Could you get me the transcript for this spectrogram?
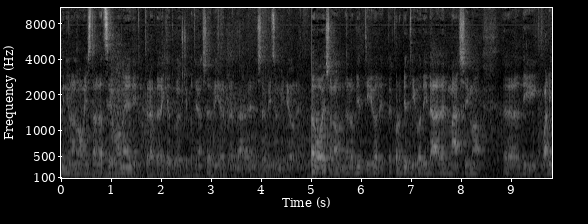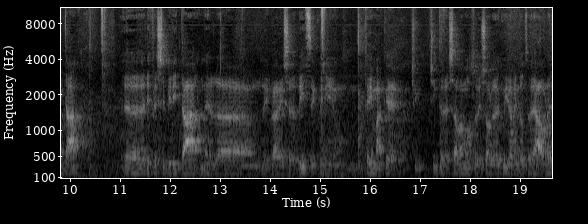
quindi una nuova installazione di tutte le apparecchiature che ci potevano servire per dare il servizio migliore. I lavori sono con l'obiettivo di dare il massimo eh, di qualità, eh, di flessibilità nel, nei vari servizi, quindi un tema che ci, ci interessava molto risolvere qui avendo tre aule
